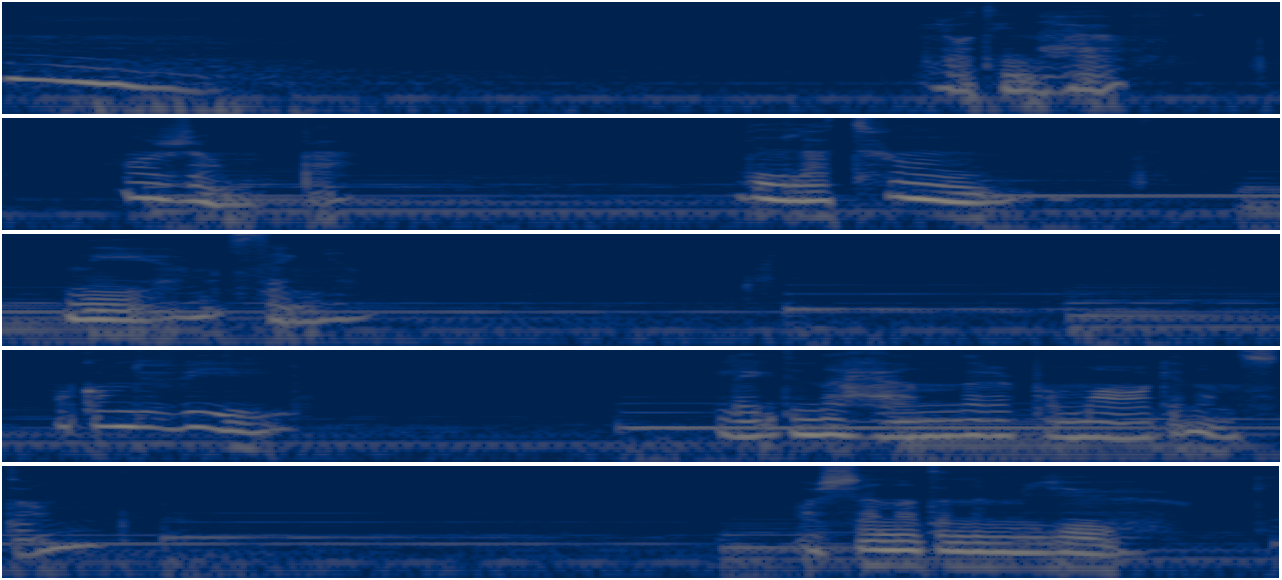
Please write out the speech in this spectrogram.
Mm. Låt din höft och rumpa vila tungt ner mot sängen. Och om du vill, lägg dina händer på magen en stund och känn att den är mjuk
